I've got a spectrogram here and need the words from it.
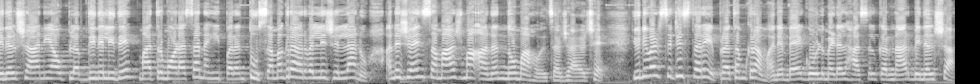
બિનલ શાહની આ ઉપલબ્ધિને લીધે માત્ર મોડાસા નહીં, પરંતુ સમગ્ર અરવલ્લી જિલ્લાનો અને જૈન સમાજમાં આનંદનો માહોલ સર્જાયો છે. યુનિવર્સિટી સ્તરે પ્રથમ ક્રમ અને બે ગોલ્ડ મેડલ હાંસલ કરનાર બિનલ શાહ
